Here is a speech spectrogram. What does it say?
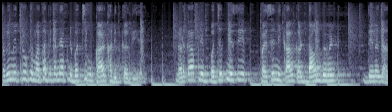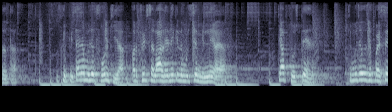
सभी मित्रों के माता पिता ने अपने बच्चे को कार खरीद कर दी है। लड़का अपने बचत में से पैसे निकाल कर डाउन पेमेंट देना चाहता था। उसके पिता ने मुझे फ़ोन किया और फिर सलाह लेने के लिए मुझसे मिलने आया। क्या आप सोचते हैं? कि मुझे उसे पैसे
